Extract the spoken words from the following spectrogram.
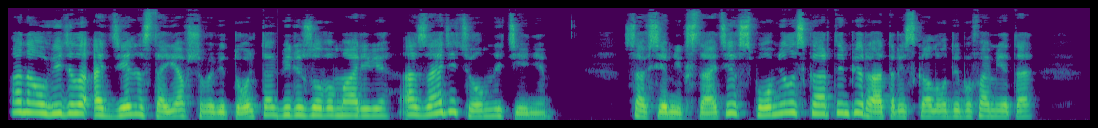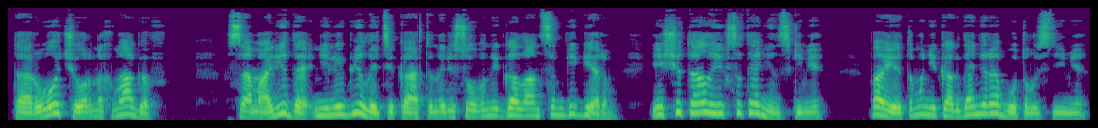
Она увидела отдельно стоявшего Витольта в бирюзовом мареве, а сзади темной тени. Совсем не кстати вспомнилась карта императора из колоды Бафомета. Таро черных магов. Сама-Лида не любила эти карты, нарисованные голландцем Гегером, и считала их сатанинскими, поэтому никогда не работала с ними.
